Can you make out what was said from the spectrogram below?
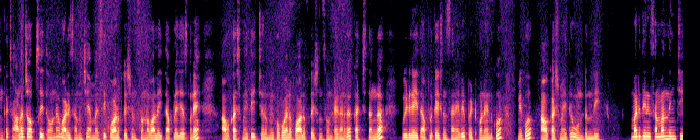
ఇంకా చాలా జాబ్స్ అయితే ఉన్నాయి. వాటికి సంబంధించి ఎంఎస్సీ క్వాలిఫికేషన్స్ ఉన్న వాళ్ళు అయితే అప్లై చేసుకునే అవకాశం అయితే ఇచ్చారు. మీకు ఒకవేళ క్వాలిఫికేషన్స్ ఉంటే కనుక ఖచ్చితంగా వీటికైతే అప్లికేషన్స్ అనేవి పెట్టుకునేందుకు మీకు అవకాశం అయితే ఉంటుంది. మరి దీనికి సంబంధించి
